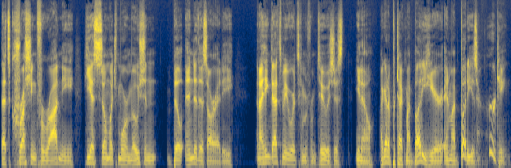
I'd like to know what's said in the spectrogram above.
That's crushing for Rodney. He has so much more emotion built into this already. And I think that's maybe where it's coming from too. Is just, you know, I got to protect my buddy here, and my buddy is hurting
